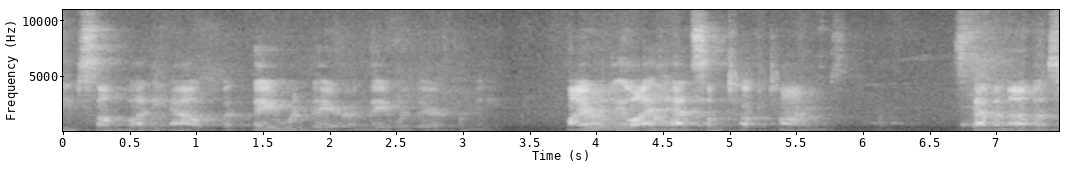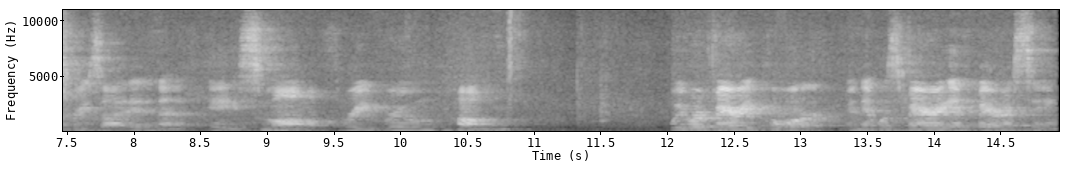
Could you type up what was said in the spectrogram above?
leave somebody out, but they were there and they were there for me. My early life had some tough times. Seven of us resided in a, a small three-room home. We were very poor, and it was very embarrassing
